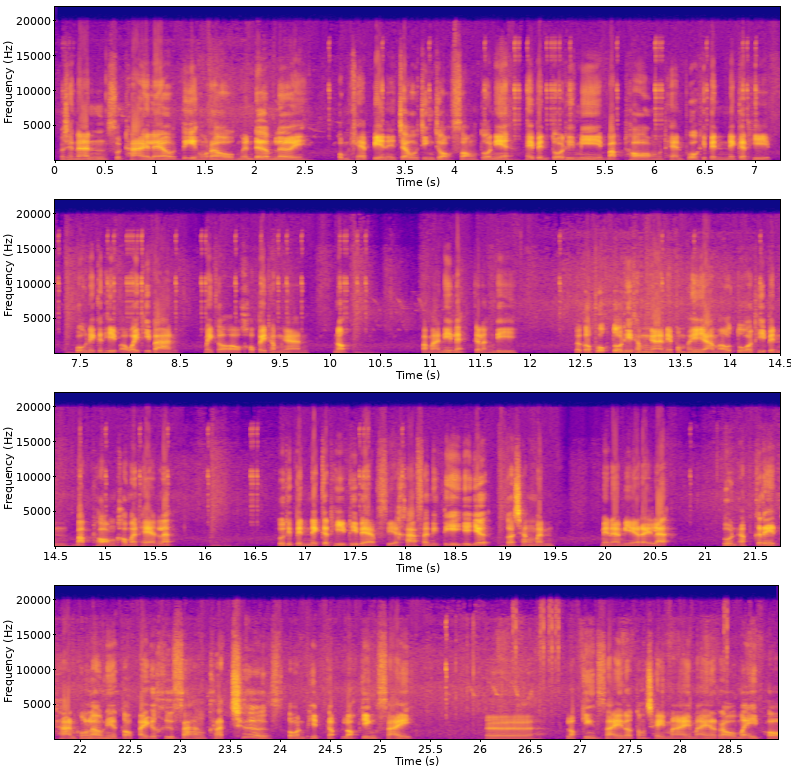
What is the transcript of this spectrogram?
เพราะฉะนั้นสุดท้ายแล้วตี้ของเราเหมือนเดิมเลย ผมแค่เปลี่ยนไอ้เจ้าจิ้งจอก 2 ตัวเนี้ยให้เป็นตัวที่มีบัฟทองแทนพวกที่เป็นเนกาทีฟ พวกเนกาทีฟเอาไว้ที่บ้าน ไม่ก็เอาเขาไปทำงาน เนาะ ประมาณนี้แหละกำลังดี แล้วก็พวกตัวที่ทำงานเนี่ยผมพยายามเอาตัวที่เป็นบัฟทองเข้ามาแทนละ ตัวที่เป็นเนกาทีฟที่แบบเสียค่าซานิตี้เยอะๆ ก็ช่างมัน ไม่น่ามีอะไรละ ส่วนอัปเกรดฐานของเราเนี่ย ต่อไปก็คือสร้างครัชเชอร์สโตนพิทกับล็อกกิ้งไซต์เอ่อล็อกกิ้งไซต์เราต้องใช้ไม้ไม้เราไม่พอ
